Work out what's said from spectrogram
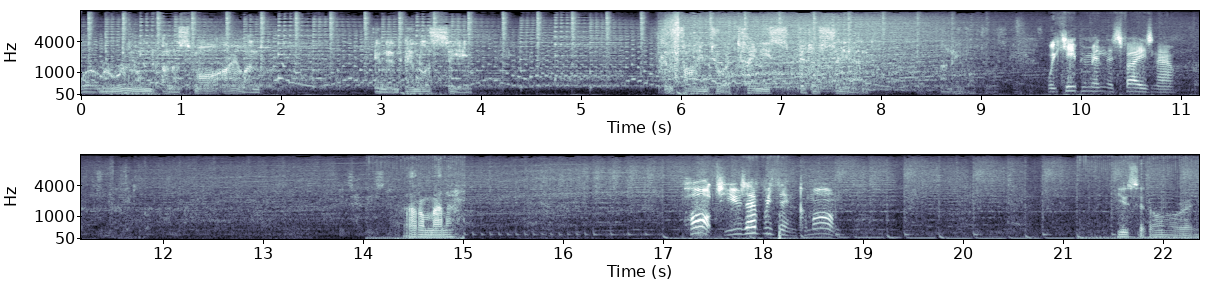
were marooned on a small island in an endless sea, confined to a tiny spit of sand, unable to escape. We keep him in this phase now. Out of mana. Pot, use everything, come on! Use it all already.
